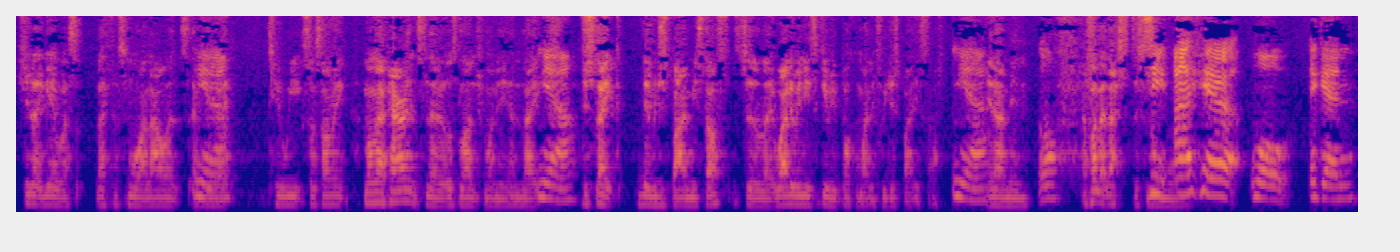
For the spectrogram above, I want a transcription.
She like gave us like a small allowance every Yeah. like two weeks or something. But my parents, no, it was lunch money and like Yeah. just like they would just buy me stuff. So like, why do we need to give you pocket money if we just buy you stuff? yeah. You know what I mean? Oh. I feel like that's just See, normal. I hear well again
